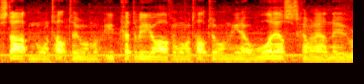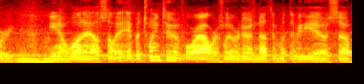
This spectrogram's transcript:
stop and want to talk to them. You'd cut the video off and want to talk to them, you know, what else is coming out new or, mm-hmm. you know, what else. So it, it- between two and four hours, we were doing nothing but the videos. So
